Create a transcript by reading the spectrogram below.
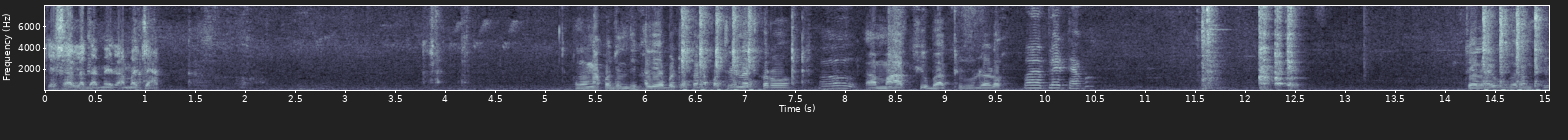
કેસા લગા મેરા મજાક હલો નાખો જલ્દી. ખાલી આ બટાકાના પથરીને જ કરો. આ માખ્યું બાખ્યું ઉડાડો. પ્લેટ નાખો ચલાવ્યું ગરમ છે.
